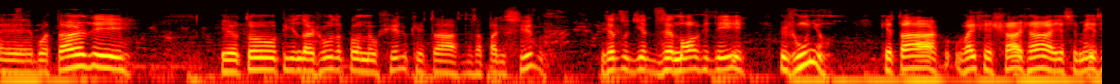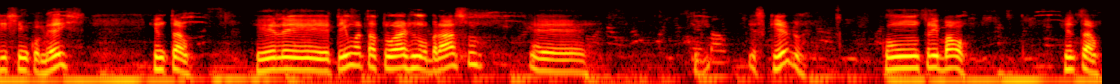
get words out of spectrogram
É, boa tarde. Eu estou pedindo ajuda para o meu filho que está desaparecido desde o dia 19 de junho, que tá, vai fechar já esse mês e cinco meses. Então, ele tem uma tatuagem no braço é, esquerdo com um tribal. Então,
